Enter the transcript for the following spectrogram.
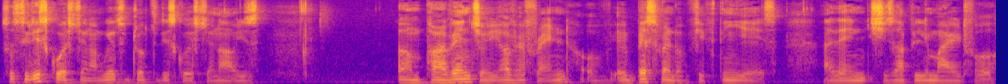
So to this question, I'm going to drop to this question now is um peradventure you have a friend of a best friend of 15 years and then she's happily married for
